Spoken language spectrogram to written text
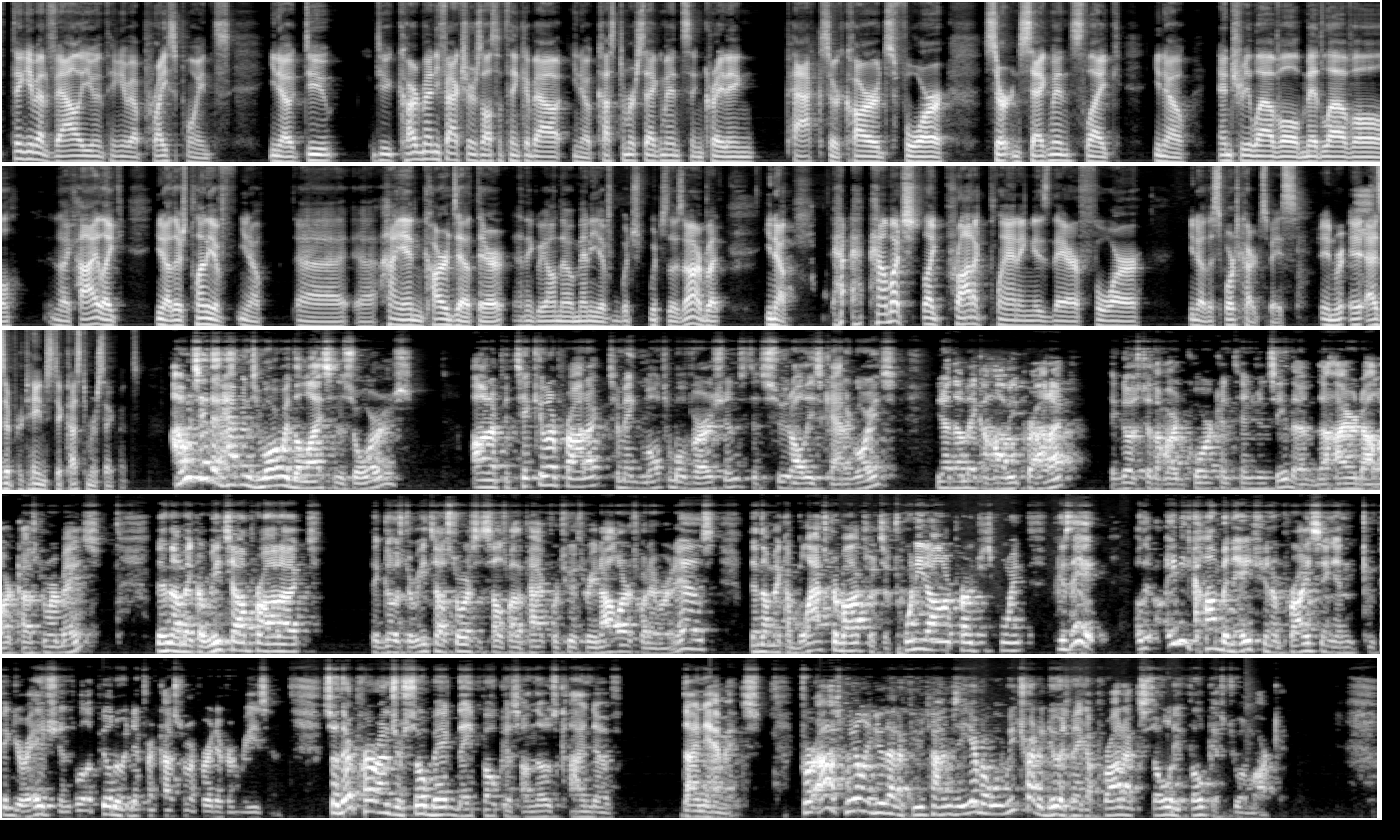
thinking about value and thinking about price points, you know, do do card manufacturers also think about, you know, customer segments and creating packs or cards for certain segments like, you know, entry level, mid level, like high. Like you know, there's plenty of you know uh, uh, high end cards out there. I think we all know many of which which those are. But you know, h- how much like product planning is there for you know the sports card space in as it pertains to customer segments? I would say that happens more with the licensors on a particular product to make multiple versions that suit all these categories. You know, they'll make a hobby product that goes to the hardcore contingency, the, the higher dollar customer base. Then they'll make a retail product that goes to retail stores that sells by the pack for two or three dollars, whatever it is. Then they'll make a blaster box, which is a twenty dollar purchase point because they any combination of pricing and configurations will appeal to a different customer for a different reason. So their runs are so big they focus on those kind of dynamics. For us, we only do that a few times a year, but what we try to do is make a product solely focused to a market.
